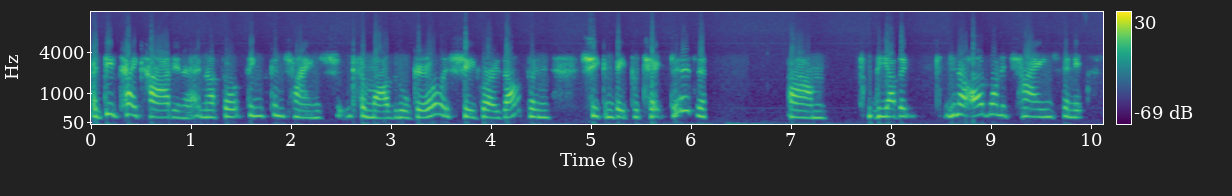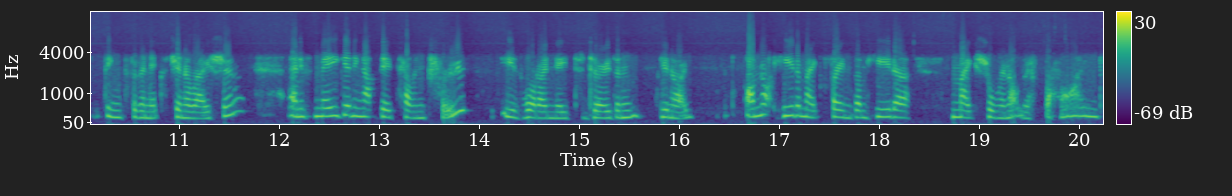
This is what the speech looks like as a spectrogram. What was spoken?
I did take heart in it, and I thought things can change for my little girl as she grows up and she can be protected. And, um, the other, you know, I want to change the next things for the next generation, and if me getting up there telling truth is what I need to do, then you know, I'm not here to make friends. I'm here to make sure we're not left behind.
